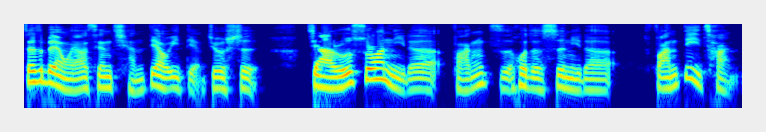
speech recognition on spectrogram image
在这边我要先强调一点，就是假如说你的房子或者是你的房地产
